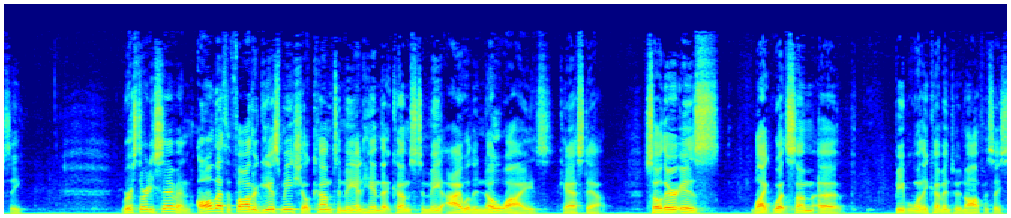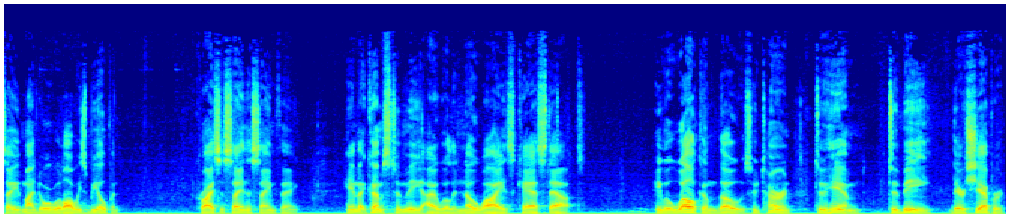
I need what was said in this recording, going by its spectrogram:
See? Verse 37 All that the Father gives me shall come to me, and him that comes to me I will in no wise cast out. So there is, like what some uh, people, when they come into an office, they say, My door will always be open. Christ is saying the same thing. Him that comes to me I will in no wise cast out. He will welcome those who turn to him to be their shepherd.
